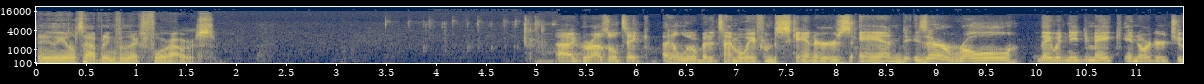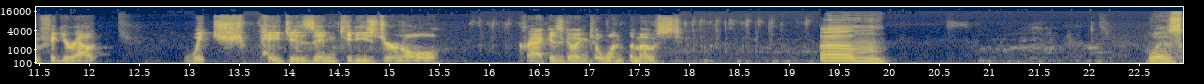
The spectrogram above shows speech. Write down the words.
anything else happening for the next four hours? Uh, Graz will take a little bit of time away from scanners. And is there a roll they would need to make in order to figure out which pages in Kitty's journal Krak is going to want the most? Um, was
